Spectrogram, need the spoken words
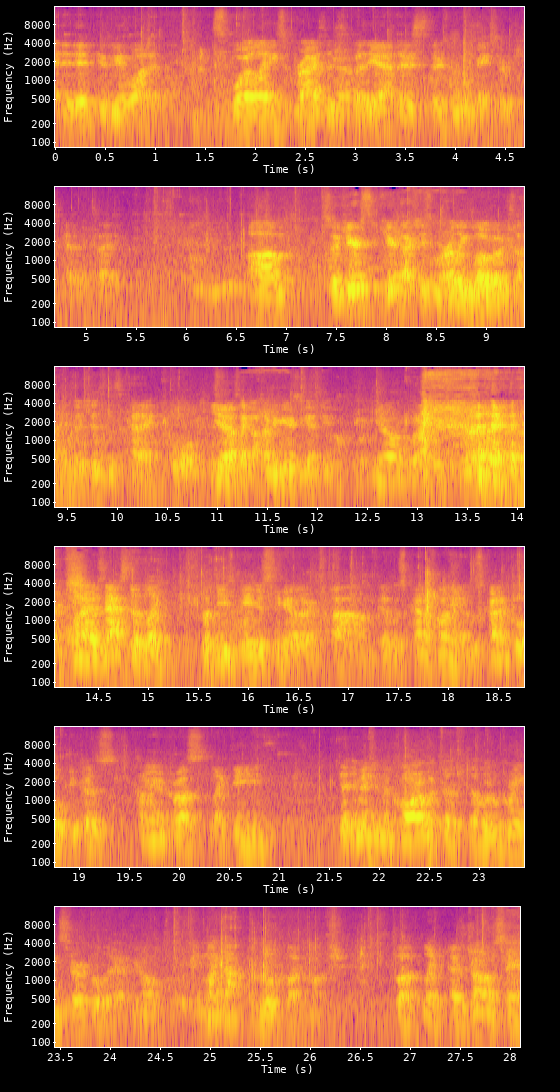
edited because we didn't want to spoil any surprises. Yeah. But yeah, there's, there's Moonracer, which is kind of exciting. Um, so here's, here's actually some early logo designs, which this is kind of cool. Yeah. It's like a hundred years ago, dude. You know, when I was, when I was asked to like put these pages together, um, it was kind of funny. It was kind of cool because coming across like the the image in the corner with the, the little green circle there, you know, it might not look like much, but like as John was saying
